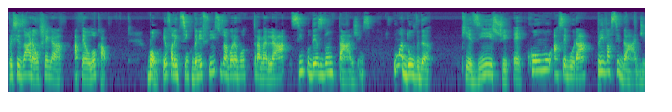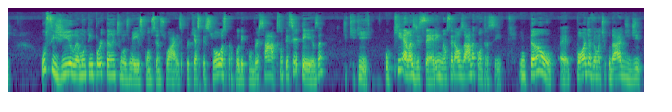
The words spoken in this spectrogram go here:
precisarão chegar até o local. Bom, eu falei de cinco benefícios, agora eu vou trabalhar cinco desvantagens. Uma dúvida que existe é como assegurar privacidade. O sigilo é muito importante nos meios consensuais, porque as pessoas, para poder conversar, precisam ter certeza de que, que o que elas disserem não será usado contra si. Então, é, pode haver uma dificuldade de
